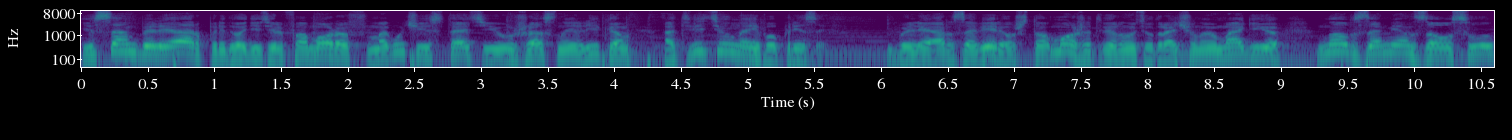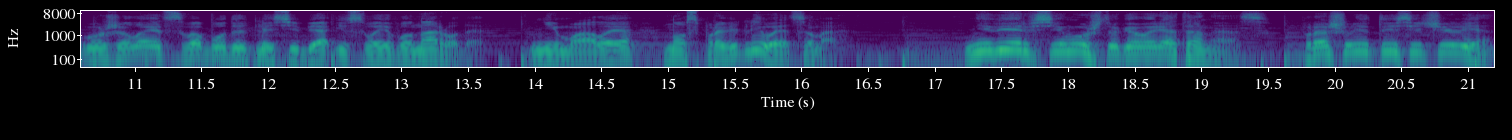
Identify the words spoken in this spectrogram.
и сам Белиар, предводитель фаморов, могучей статью и ужасной ликом, ответил на его призыв. Белиар заверил, что может вернуть утраченную магию, но взамен за услугу желает свободы для себя и своего народа. Немалая, но справедливая цена. Не верь всему, что говорят о нас. Прошли тысячи лет.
